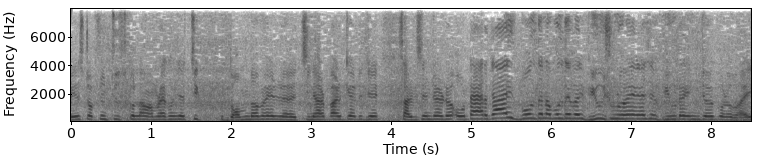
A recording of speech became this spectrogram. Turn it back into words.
বেস্ট অপশন চুজ করলাম। আমরা এখন যাচ্ছি দমদমের চিনার পার্কের যে সার্ভিস সেন্টারটা ওটা আর গাইজ বলতে না বলতে ভাই ভিউ শুরু হয়ে গেছে। ভিউটা এনজয় করো ভাই।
